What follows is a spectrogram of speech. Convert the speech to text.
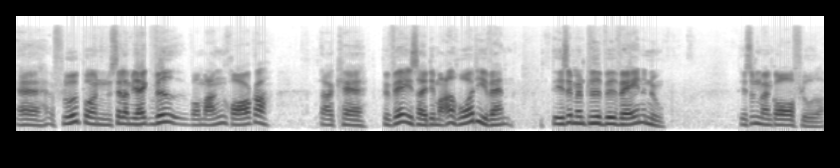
af flodbunden, selvom jeg ikke ved, hvor mange rokker, der kan bevæge sig i det meget hurtige vand. Det er simpelthen blevet ved vane nu. Det er sådan, man går over floder.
